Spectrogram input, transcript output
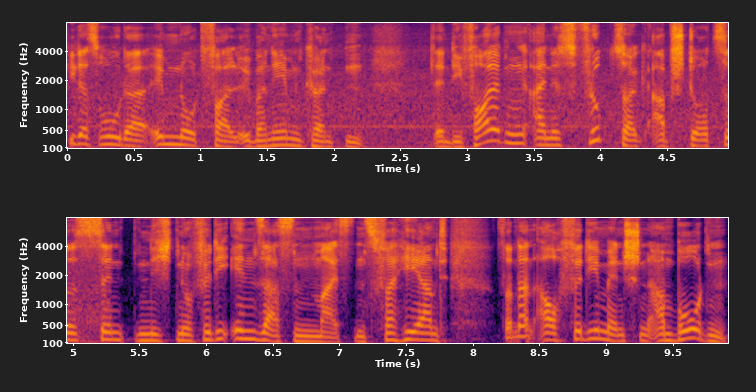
die das Ruder im Notfall übernehmen könnten. Denn die Folgen eines Flugzeugabsturzes sind nicht nur für die Insassen meistens verheerend, sondern auch für die Menschen am Boden.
